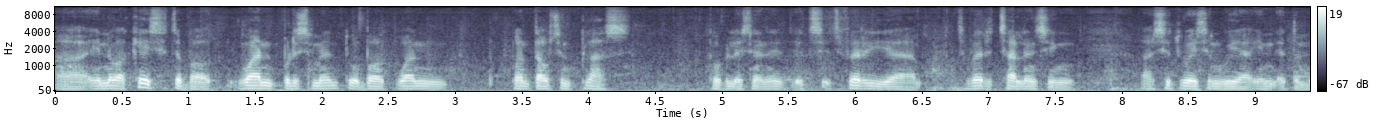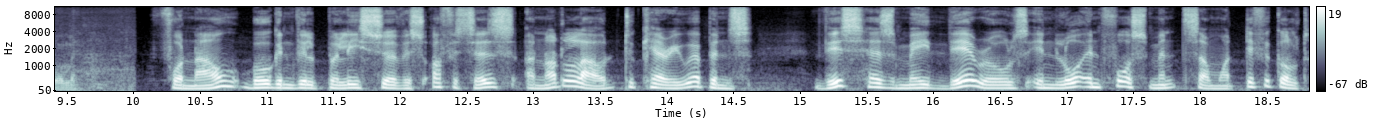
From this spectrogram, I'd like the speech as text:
Uh, in our case, it's about one policeman to about one 1,000 plus population. It, it's it's very uh, it's a very challenging uh, situation we are in at the moment. For now, Bougainville Police Service officers are not allowed to carry weapons. This has made their roles in law enforcement somewhat difficult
